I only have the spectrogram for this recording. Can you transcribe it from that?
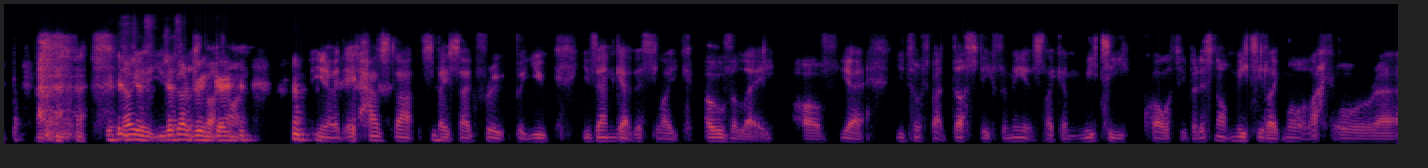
no, just, you, just got a drinker. you know, it, it has that Speyside fruit, but you you then get this like overlay of yeah you talked about dusty for me it's like a meaty quality but it's not meaty like Mortlach or uh,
